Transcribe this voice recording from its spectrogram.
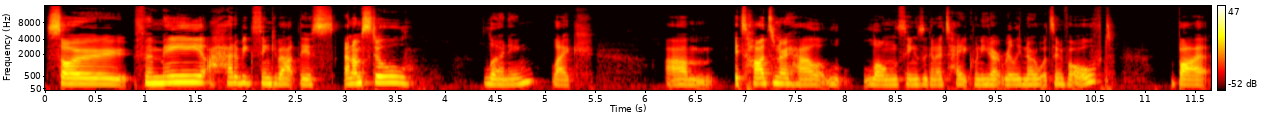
So for me, I had a big think about this, and I'm still learning. Like, um, it's hard to know how long things are going to take when you don't really know what's involved. But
